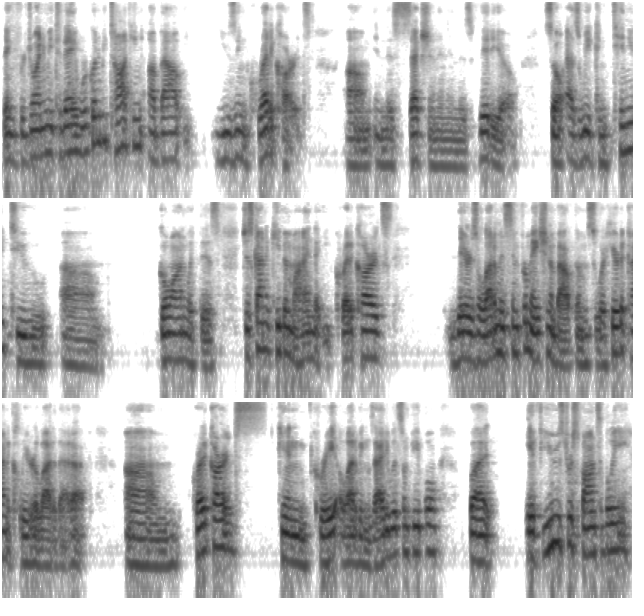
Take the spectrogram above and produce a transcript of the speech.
Thank you for joining me today. We're going to be talking about using credit cards um, in this section and in this video. So as we continue to um, go on with this, just kind of keep in mind that credit cards, there's a lot of misinformation about them. So we're here to kind of clear a lot of that up. Um, credit cards can create a lot of anxiety with some people, but if used responsibly,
